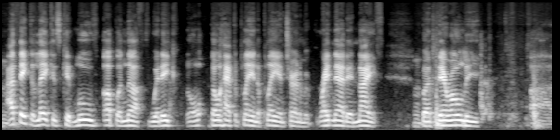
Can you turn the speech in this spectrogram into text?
I Mm-hmm. think the Lakers could move up enough where they don't have to play in the play-in tournament. Right now they're ninth, Mhm. but they're only uh,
